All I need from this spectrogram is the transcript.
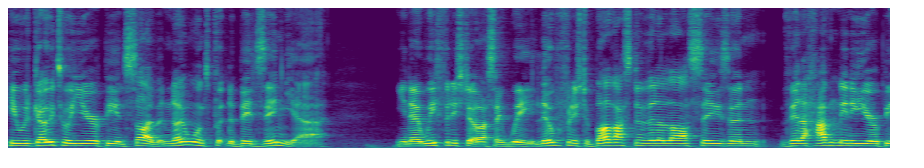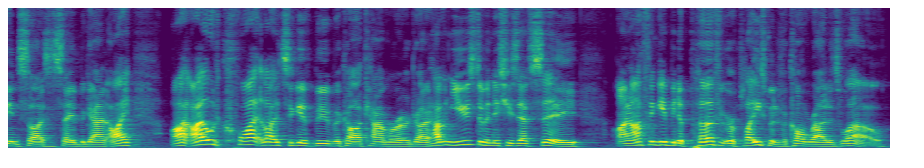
he would go to a European side. But no one's put the bids in yet. You know, we finished. Oh, I say we. Liverpool finished above Aston Villa last season. Villa haven't been a European side since they began. I I, I would quite like to give Boubacar Kamara a go. I haven't used him in Issues FC, and I think he'd be the perfect replacement for Conrad as well.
